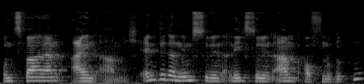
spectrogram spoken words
und zwar dann einarmig. Entweder nimmst du den, legst du den Arm auf den Rücken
